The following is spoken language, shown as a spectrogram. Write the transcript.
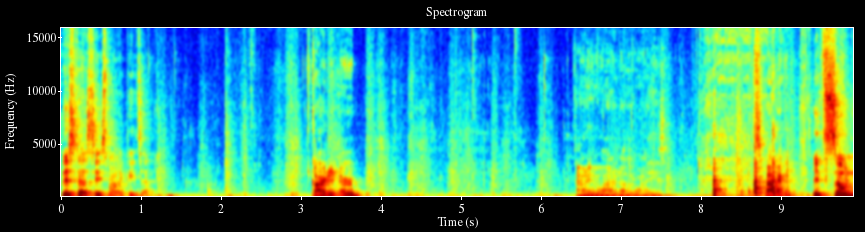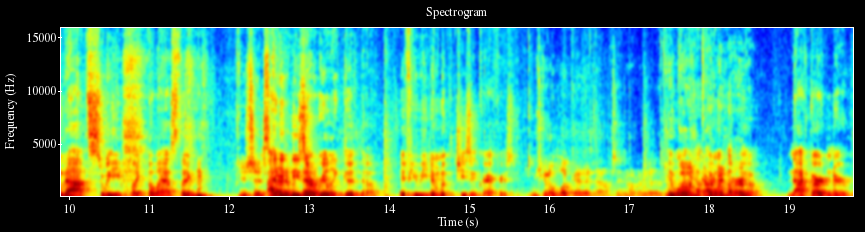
This does taste more like pizza. Garden herb. I don't even want another one of these. Sorry, It's so not sweet like the last thing. you should. have I think with these that. are really good though. If you eat them with cheese and crackers, I'm just gonna look at it now because I know what it is. it won't, going help, it won't garden help you herb? out. Not garden herb.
